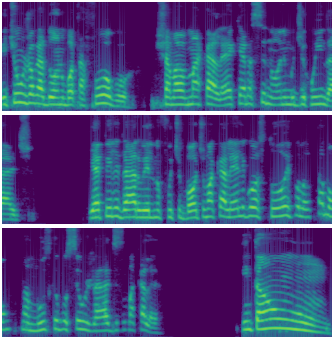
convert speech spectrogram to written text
E tinha um jogador no Botafogo que chamava Macalé, que era sinônimo de ruindade. E apelidaram ele no futebol de Macalé, ele gostou e falou: tá bom, na música você o Jardim Macalé. Então,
